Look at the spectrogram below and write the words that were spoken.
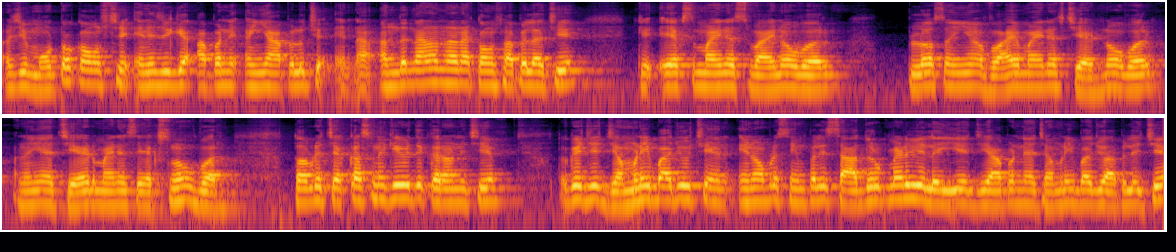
અને જે મોટો કૌંસ છે, એની જગ્યાએ આપણને અહીંયા આપેલું છે, એના અંદર નાના નાના કૌંસ આપેલા છે, કે એક્સ માઇનસ વાયનો વર્ગ, પ્લસ અહીંયા વાય માઇનસ ઝેડનો વર્ગ, અને અહીંયા ઝેડ માઇનસ એક્સનો વર્ગ. તો આપણે ચકાસણી કેવી રીતે કરવાની છે? તો કે જે જમણી બાજુ છે, એનો આપણે સિમ્પલી સાદુરૂપ મેળવી લઈએ, જે આપણને આ જમણી બાજુ આપેલી છે,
